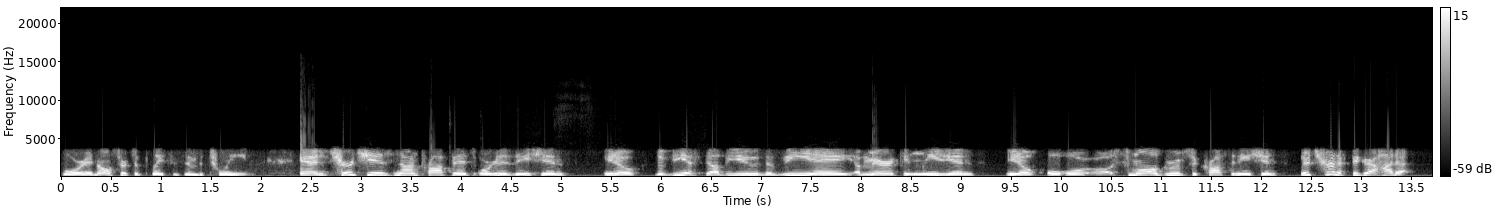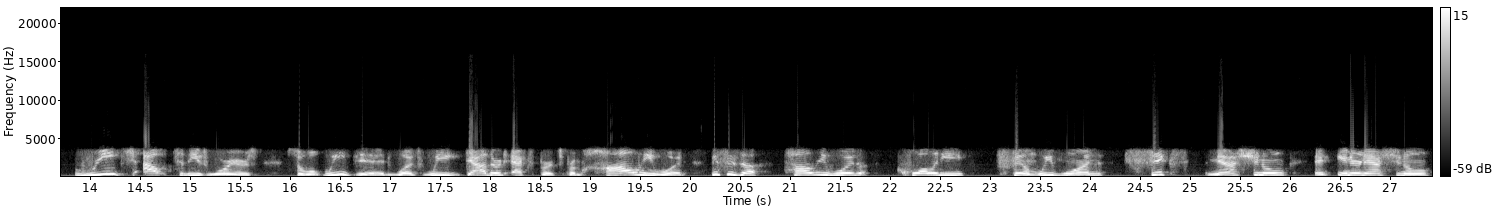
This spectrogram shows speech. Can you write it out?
Florida, and all sorts of places in between. And churches, nonprofits, organizations, you know, the VFW, the VA, American Legion, you know, or, or, or small groups across the nation, they're trying to figure out how to reach out to these warriors. So what we did was we gathered experts from Hollywood. This is a Hollywood quality film. We've won six national an international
